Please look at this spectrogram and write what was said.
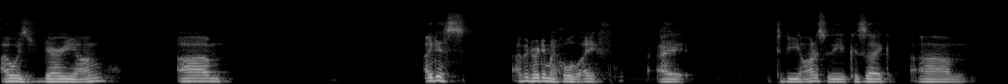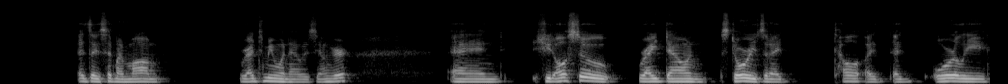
I was very young. Um, I guess I've been writing my whole life. I, to be honest with you, because like, um, as I said, my mom read to me when I was younger, and she'd also write down stories that I tell. I, I orally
